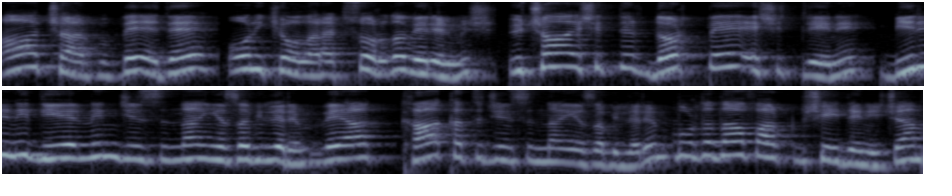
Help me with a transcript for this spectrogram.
A çarpı B de 12 olarak soruda verilmiş. 3A eşittir 4B eşitliğini birini diğerinin cinsinden yazabilirim veya K katı cinsinden yazabilirim. Burada daha farklı bir şey deneyeceğim.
